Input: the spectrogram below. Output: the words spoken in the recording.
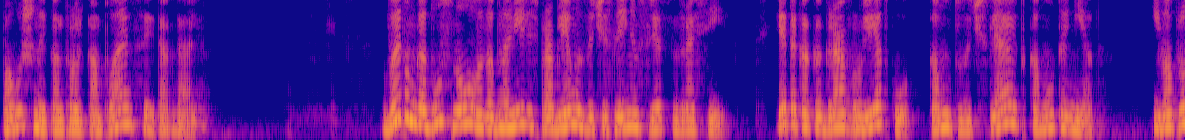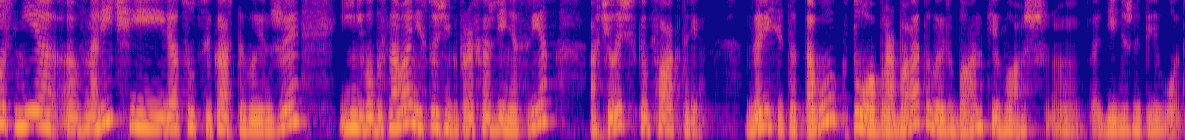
повышенный контроль комплайенса и так далее. В этом году снова возобновились проблемы с зачислением средств из России. Это как игра в рулетку, кому-то зачисляют, кому-то нет – и вопрос не э, в наличии или отсутствии карты ВНЖ и не в обосновании источника происхождения средств, а в человеческом факторе. Зависит от того, кто обрабатывает в банке ваш э, денежный перевод.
